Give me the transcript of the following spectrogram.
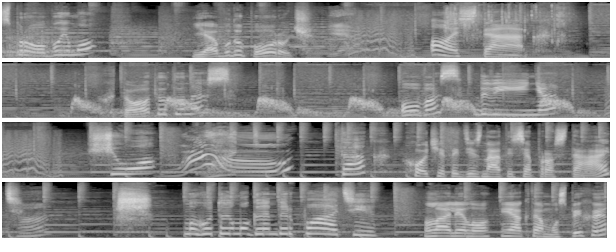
Спробуймо. Я буду поруч. Ось так. Хто тут у нас? У вас двійня. Що? Так, хочете дізнатися про стать? Шш, ми готуємо гендер-паті. Лаліло, як там успіхи?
